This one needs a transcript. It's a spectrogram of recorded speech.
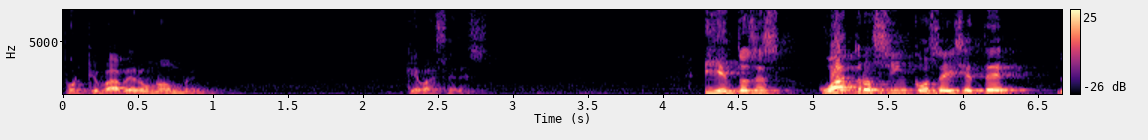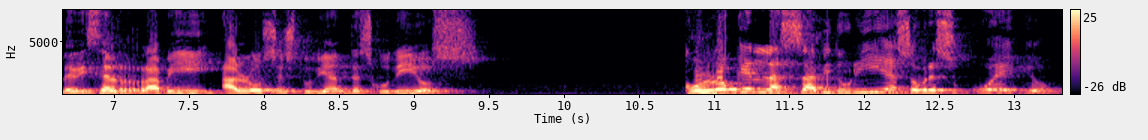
Porque va a haber un hombre que va a hacer eso. Y entonces 4, 5, 6, 7 le dice el rabí a los estudiantes judíos, coloquen la sabiduría sobre su cuello,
